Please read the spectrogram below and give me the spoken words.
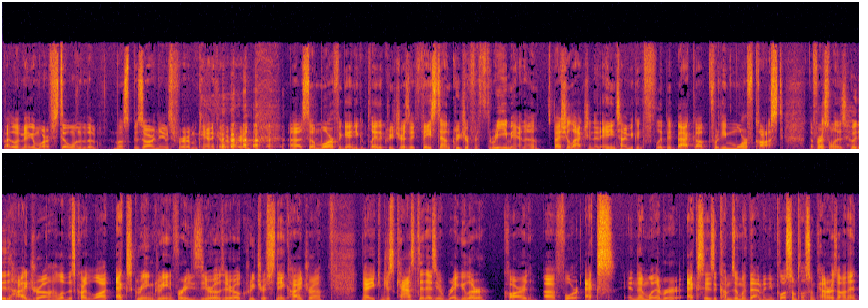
By the way, megamorph is still one of the most bizarre names for a mechanic I've ever heard. uh, so morph again, you can play the creature as a face down creature for three mana. Special action at any time, you can flip it back up for the morph cost. The first one is Hooded Hydra. I love this card a lot. X green green for a zero zero creature Snake Hydra. Now you can just cast it as a regular card uh, for X, and then whatever X is, it comes in with that many plus one plus one counters on it.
